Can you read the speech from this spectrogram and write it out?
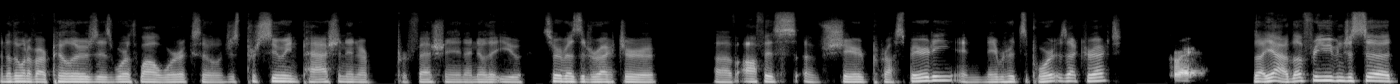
another one of our pillars is worthwhile work. So just pursuing passion in our profession. I know that you serve as the director of Office of Shared Prosperity and Neighborhood Support. Is that correct? Correct. So, yeah, I'd love for you even just to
